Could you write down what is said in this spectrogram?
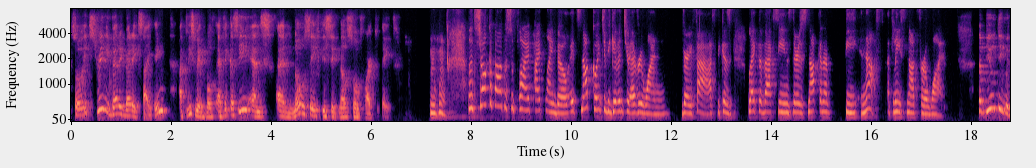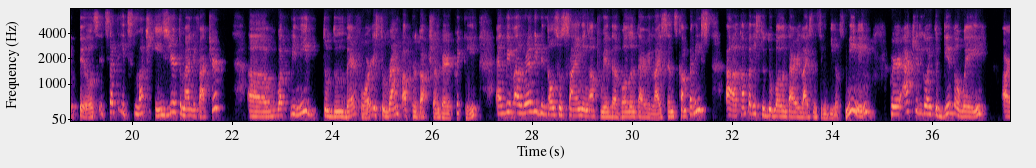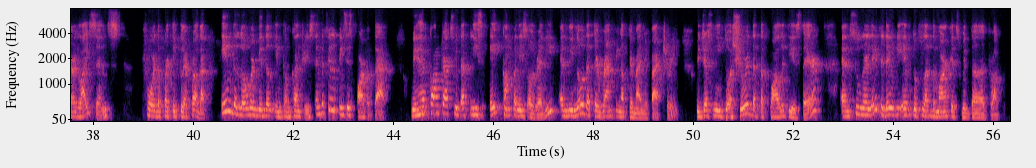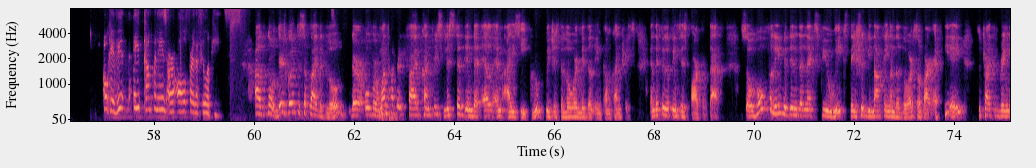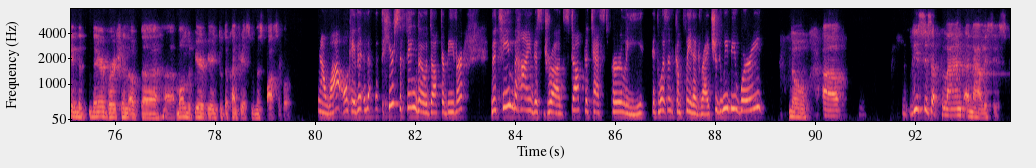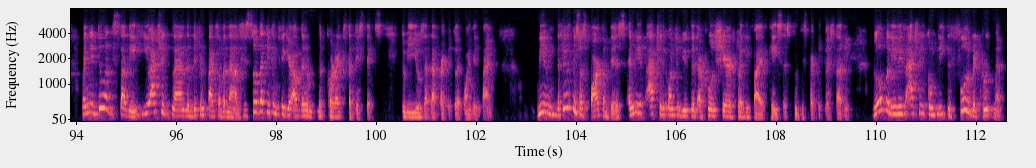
So it's really very, very exciting. At least we have both efficacy and, and no safety signals so far to date. Mm-hmm. Let's talk about the supply pipeline, though. It's not going to be given to everyone very fast because, like the vaccines, there's not going to be enough, at least not for a while. The beauty with pills is that it's much easier to manufacture. Uh, what we need to do, therefore, is to ramp up production very quickly. And we've already been also signing up with uh, voluntary license companies, uh, companies to do voluntary licensing deals, meaning we're actually going to give away our license for the particular product in the lower middle income countries. And the Philippines is part of that. We have contracts with at least eight companies already, and we know that they're ramping up their manufacturing. We just need to assure that the quality is there, and sooner or later they will be able to flood the markets with the drug. Okay, the eight companies are all for the Philippines. Uh, no, there's going to supply the globe. There are over 105 countries listed in the LMIC group, which is the lower middle income countries, and the Philippines is part of that. So hopefully within the next few weeks, they should be knocking on the doors of our FDA to try to bring in the, their version of the uh, molnupiravir into the country as soon as possible. Now, wow. Okay. The, the, here's the thing, though, Dr. Beaver. The team behind this drug stopped the test early. It wasn't completed, right? Should we be worried? No. Uh, this is a planned analysis when you do a study, you actually plan the different types of analysis so that you can figure out the, the correct statistics to be used at that particular point in time. We, the Philippines was part of this, and we've actually contributed our full share of 25 cases to this particular study. Globally, we've actually completed full recruitment,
